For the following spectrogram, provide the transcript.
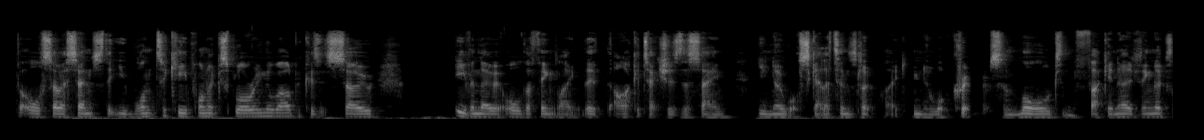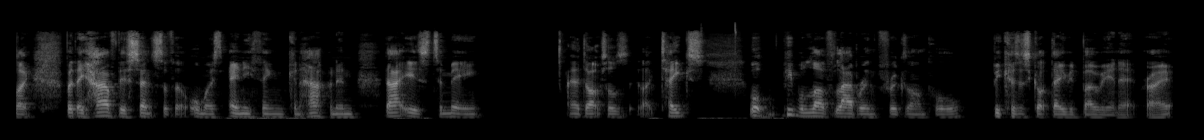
but also a sense that you want to keep on exploring the world because it's so. Even though all the thing like the architecture is the same, you know what skeletons look like, you know what crypts and morgues and fucking everything looks like. But they have this sense of that almost anything can happen, and that is to me uh, Dark Souls like takes well, people love Labyrinth, for example, because it's got David Bowie in it, right?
